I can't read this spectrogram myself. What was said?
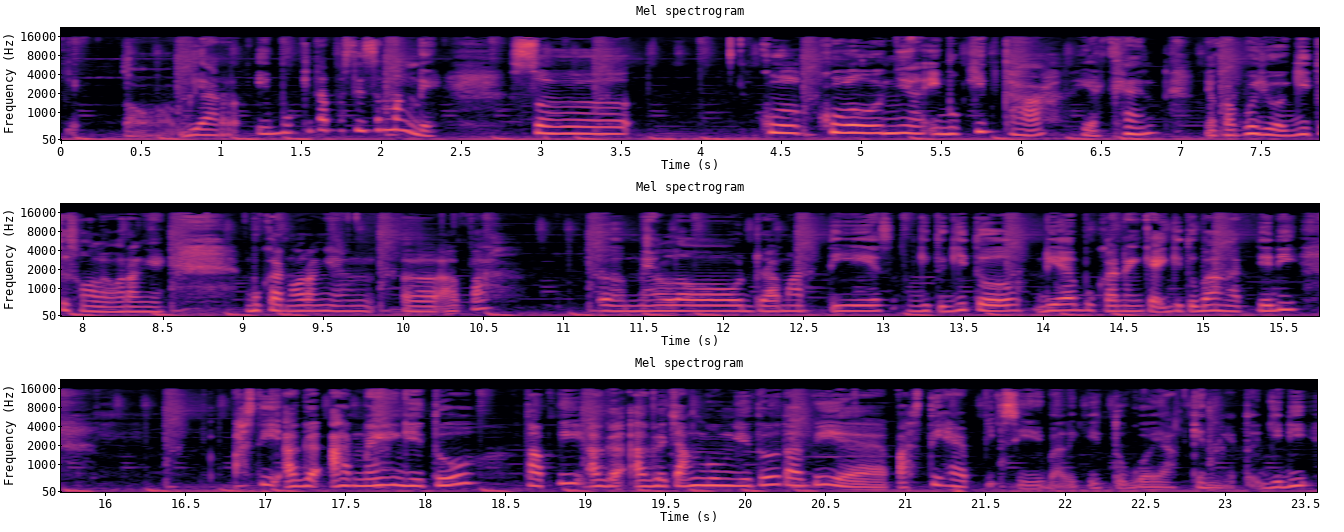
gitu. Biar ibu kita pasti seneng deh. Se cool-coolnya ibu kita ya kan? Nyokap gue juga gitu soalnya orangnya. Bukan orang yang uh, apa uh, melodramatis gitu-gitu. Dia bukan yang kayak gitu banget. Jadi pasti agak aneh gitu tapi agak-agak canggung gitu. Tapi ya pasti happy sih balik itu gue yakin gitu. Jadi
